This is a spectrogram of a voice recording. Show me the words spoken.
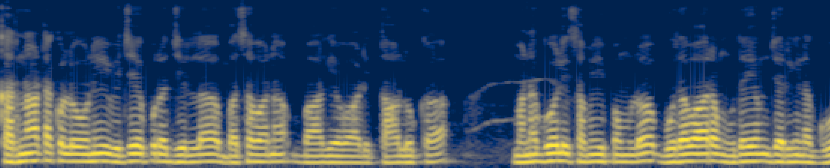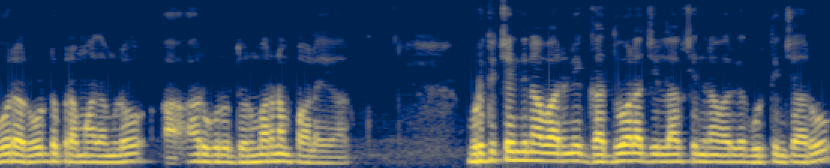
కర్ణాటకలోని విజయపుర జిల్లా బసవన బాగేవాడి తాలూకా మనగోలి సమీపంలో బుధవారం ఉదయం జరిగిన ఘోర రోడ్డు ప్రమాదంలో ఆరుగురు దుర్మరణం పాలయ్యారు. మృతి చెందిన వారిని గద్వాల జిల్లాకు చెందిన వారిగా గుర్తించారు.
